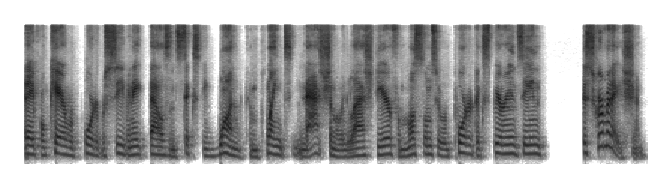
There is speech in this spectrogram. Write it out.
An April CAIR reported receiving 8,061 complaints nationally last year from Muslims who reported experiencing discrimination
